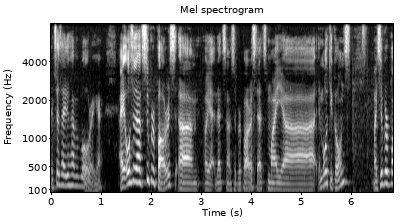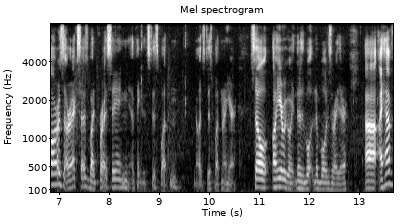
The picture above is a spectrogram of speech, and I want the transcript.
It says I do have a bow right here. I also have superpowers. Um, oh yeah, that's not superpowers. That's my uh, emoticons. My superpowers are accessed by pressing. I think it's this button. No, it's this button right here. So, oh, here we go. There's the bow is right there. Uh, I have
